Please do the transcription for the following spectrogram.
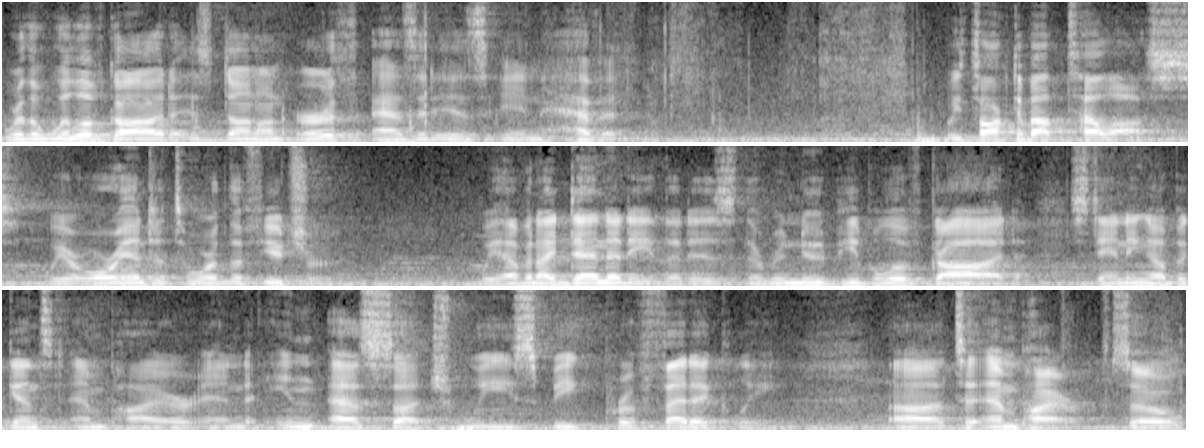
where the will of God is done on earth as it is in heaven. We talked about telos. We are oriented toward the future. We have an identity that is the renewed people of God, standing up against empire, and in, as such, we speak prophetically uh, to empire. So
